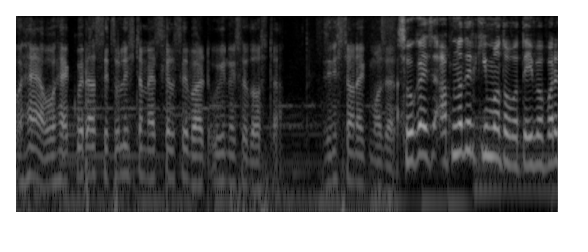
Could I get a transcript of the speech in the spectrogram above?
ও হ্যাঁ ও হ্যাক করে 46টা ম্যাচ খেলছে বাট উইন হয়েছে 10টা জিনিসটা অনেক মজার। সো গাইজ আপনাদের কি মতামত? এই ব্যাপারে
